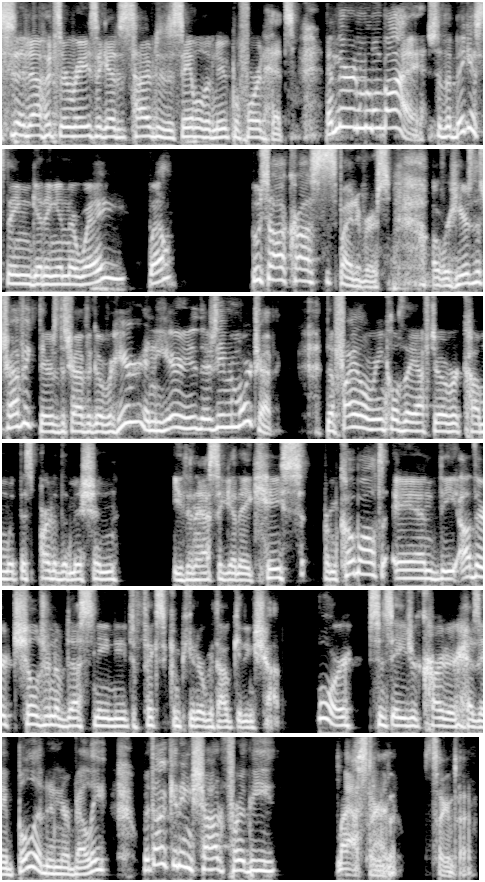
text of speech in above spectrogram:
so now it's a race against time to disable the nuke before it hits. And they're in Mumbai. So the biggest thing getting in their way, well, Who saw across the Spider Verse? Over here's the traffic. There's the traffic over here, and here there's even more traffic. The final wrinkles they have to overcome with this part of the mission. Ethan has to get a case from Cobalt, and the other children of Destiny need to fix a computer without getting shot. Or, since Agent Carter has a bullet in her belly, without getting shot for the last Second time. time. Second time.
